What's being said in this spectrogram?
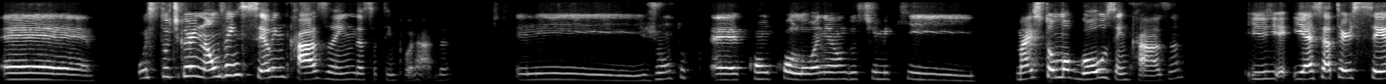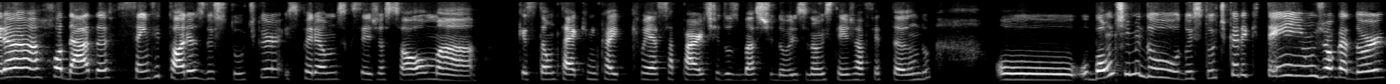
É, o Stuttgart não venceu em casa ainda essa temporada. Ele, junto é, com o Colônia, é um dos times que mais tomou gols em casa. E, e, essa é a terceira rodada sem vitórias do Stuttgart. Esperamos que seja só uma questão técnica e que essa parte dos bastidores não esteja afetando. O, o bom time do, do Stuttgart é que tem um jogador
